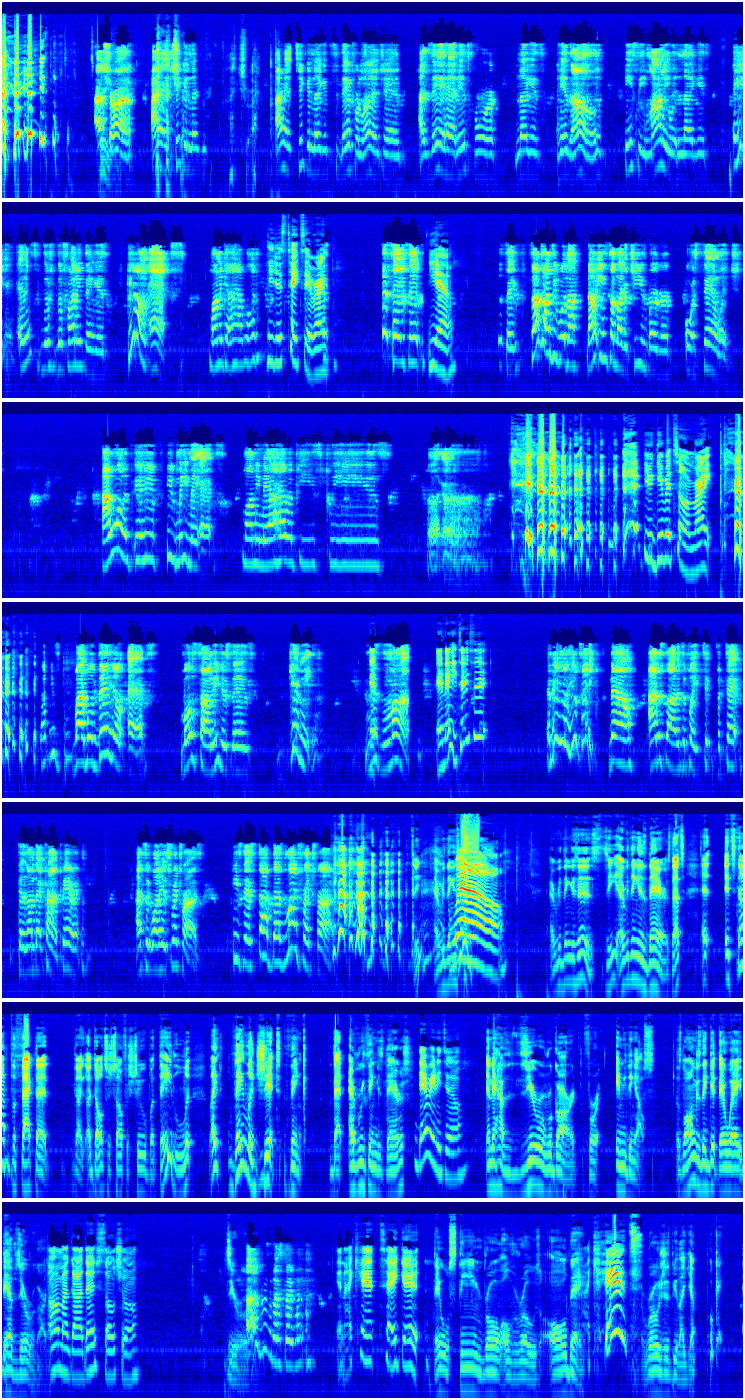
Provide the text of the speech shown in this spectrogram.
I try. I had chicken nuggets. I try. I had chicken nuggets today for lunch, and Isaiah had his four nuggets his own. He see mommy with nuggets, and, he, and it's the the funny thing is he don't ask, "Mommy, can I have one?" He just takes it, right? He takes it. Yeah. He takes. Sometimes he will not. Now eat something like a cheeseburger or a sandwich I want he, he, he may ask, "Mommy, may I have a piece, please?" Uh, you give it to him, right? Right, well, then he'll ask. Most time he just says, "Give me, this is mine," and then he takes it, and then he'll, he'll take. Now, I decided to play tit for tat because I'm that kind of parent. I took one of his French fries. He said, "Stop! That's my French fries." See, everything is well. His. Everything is his. See, everything is theirs. That's it, it's not the fact that like adults are selfish too, but they li- like they legit think that everything is theirs. They really do. And they have zero regard for anything else. As long as they get their way, they have zero regard. Oh my god, that's so true. Zero. I agree with that statement. And I can't take it. They will steamroll over Rose all day. I can't. Rose just be like, "Yep, okay."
